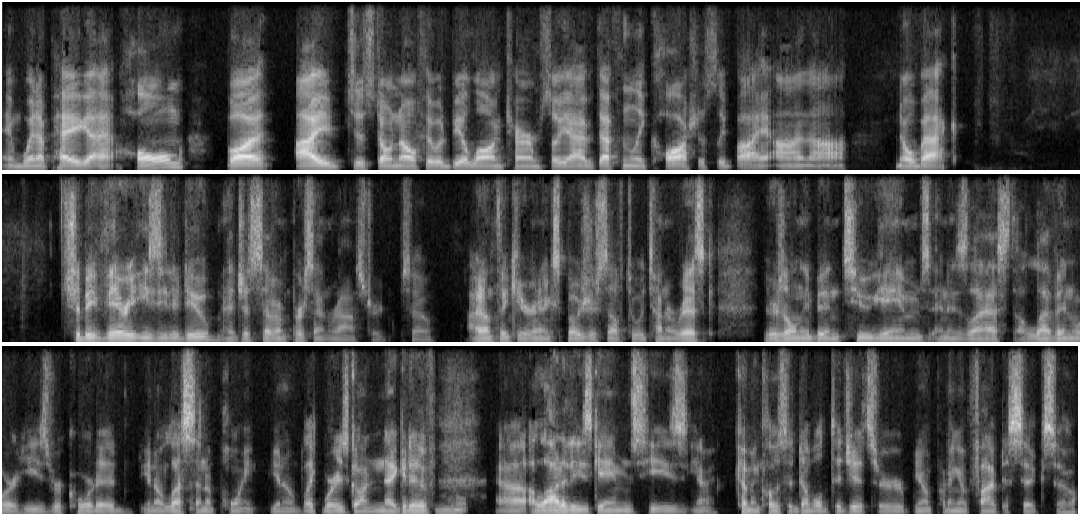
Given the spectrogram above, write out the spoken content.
and Winnipeg at home, but I just don't know if it would be a long term. So yeah, I would definitely cautiously buy on uh, Novak. Should be very easy to do at just 7% rostered. So I don't think you're going to expose yourself to a ton of risk. There's only been two games in his last 11 where he's recorded, you know, less than a point, you know, like where he's gone negative. Mm-hmm. Uh, a lot of these games, he's, you know, coming close to double digits or, you know, putting up five to six. So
